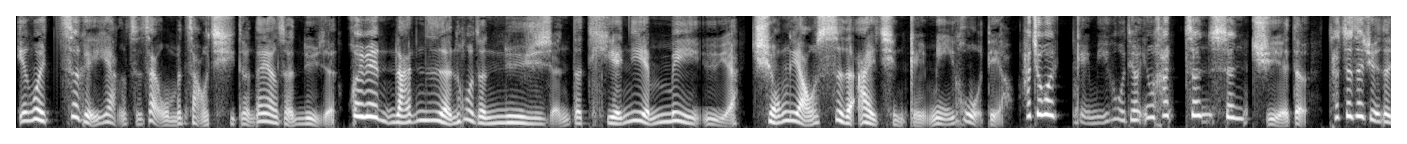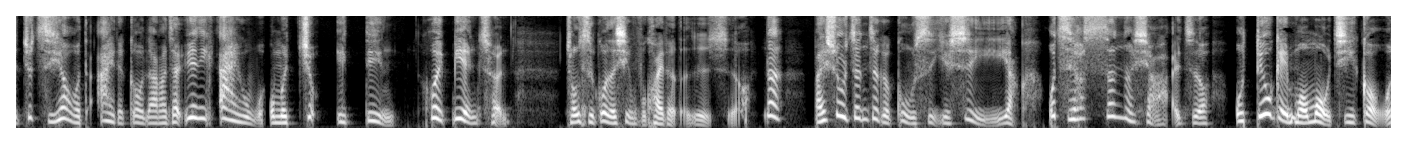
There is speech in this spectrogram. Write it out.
因为这个样子，在我们早期的那样子的女人，会被男人或者女人的甜言蜜语啊、琼瑶式的爱情给迷惑掉，他就会给迷惑掉，因为他真心觉得，他真的觉得，就只要我的爱的够大嘛，只要愿意爱我，我们就一定会变成。从此过着幸福快乐的日子哦。那白素贞这个故事也是一样，我只要生了小孩子哦，我丢给某某机构，我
